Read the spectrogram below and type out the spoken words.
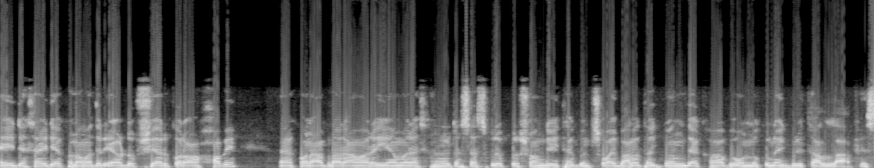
এইটা সাইডে এখন আমাদের অ্যাডপ শেয়ার করা হবে। এখন আপনারা আমার এই আমার চ্যানেলটা সাবস্ক্রাইব করে সঙ্গেই থাকবেন। সবাই ভালো থাকবেন। দেখা হবে অন্য কোনো এক ভিডিওতে আল্লাহ হাফেজ।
